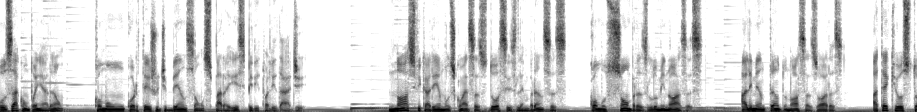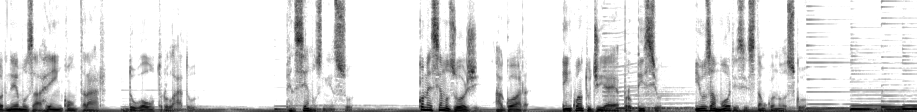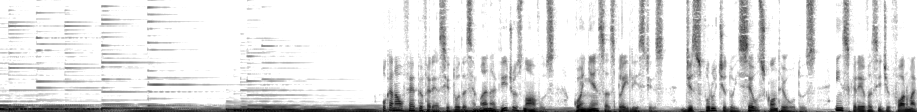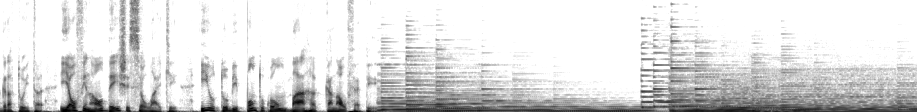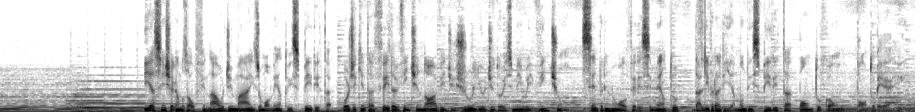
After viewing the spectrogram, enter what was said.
os acompanharão como um cortejo de bênçãos para a espiritualidade. Nós ficaremos com essas doces lembranças como sombras luminosas, alimentando nossas horas até que os tornemos a reencontrar do outro lado. Pensemos nisso. Comecemos hoje, agora, enquanto o dia é propício e os amores estão conosco. Canal FEP oferece toda semana vídeos novos. Conheça as playlists. Desfrute dos seus conteúdos. inscreva-se de forma gratuita e ao final deixe seu like. youtube.com/canalfep. E assim chegamos ao final de mais um Momento Espírita. Hoje, quinta-feira, 29 de julho de 2021. Sempre num oferecimento da livraria mundoespírita.com.br.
